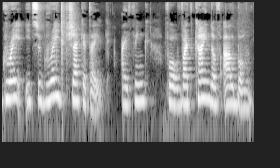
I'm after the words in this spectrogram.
great it's a great jacket i i think for that kind of album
